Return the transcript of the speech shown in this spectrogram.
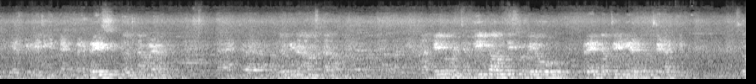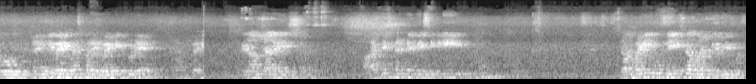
he has been teaching in 10 countries, Jyotsna madam, and uh, అందరికీ నా నమస్కారం నా తెలుగు కొంచెం వీక్గా ఉంది సో మీరు ప్రయత్నం చేయండి అర్థం చేయడానికి so thank you very much for inviting today నాకు చాలా ఇష్టం ఆర్టిస్ట్ అంటే basically somebody who makes the world beautiful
